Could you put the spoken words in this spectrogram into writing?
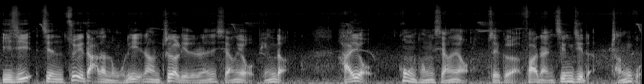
以及尽最大的努力让这里的人享有平等，还有共同享有这个发展经济的成果。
